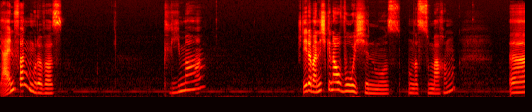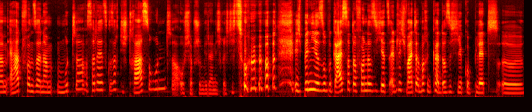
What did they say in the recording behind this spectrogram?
die einfangen oder was? Klima. Steht aber nicht genau, wo ich hin muss, um das zu machen. Ähm, er hat von seiner Mutter, was hat er jetzt gesagt, die Straße runter? Oh, ich habe schon wieder nicht richtig zugehört. Ich bin hier so begeistert davon, dass ich jetzt endlich weitermachen kann, dass ich hier komplett, äh,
